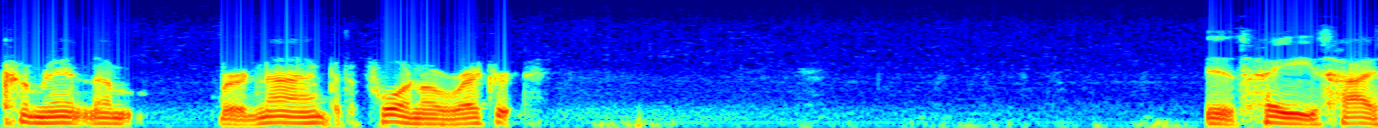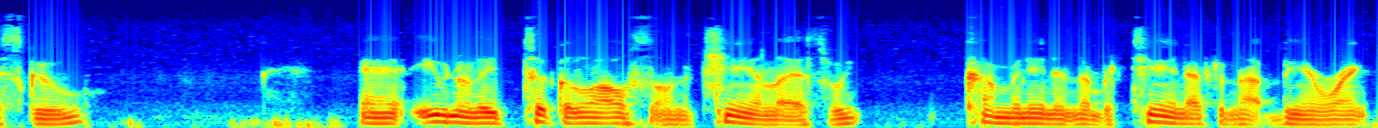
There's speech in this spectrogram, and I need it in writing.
Coming in number nine with a 4 0 record is Hays High School. And even though they took a loss on the chin last week, coming in at number 10 after not being ranked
